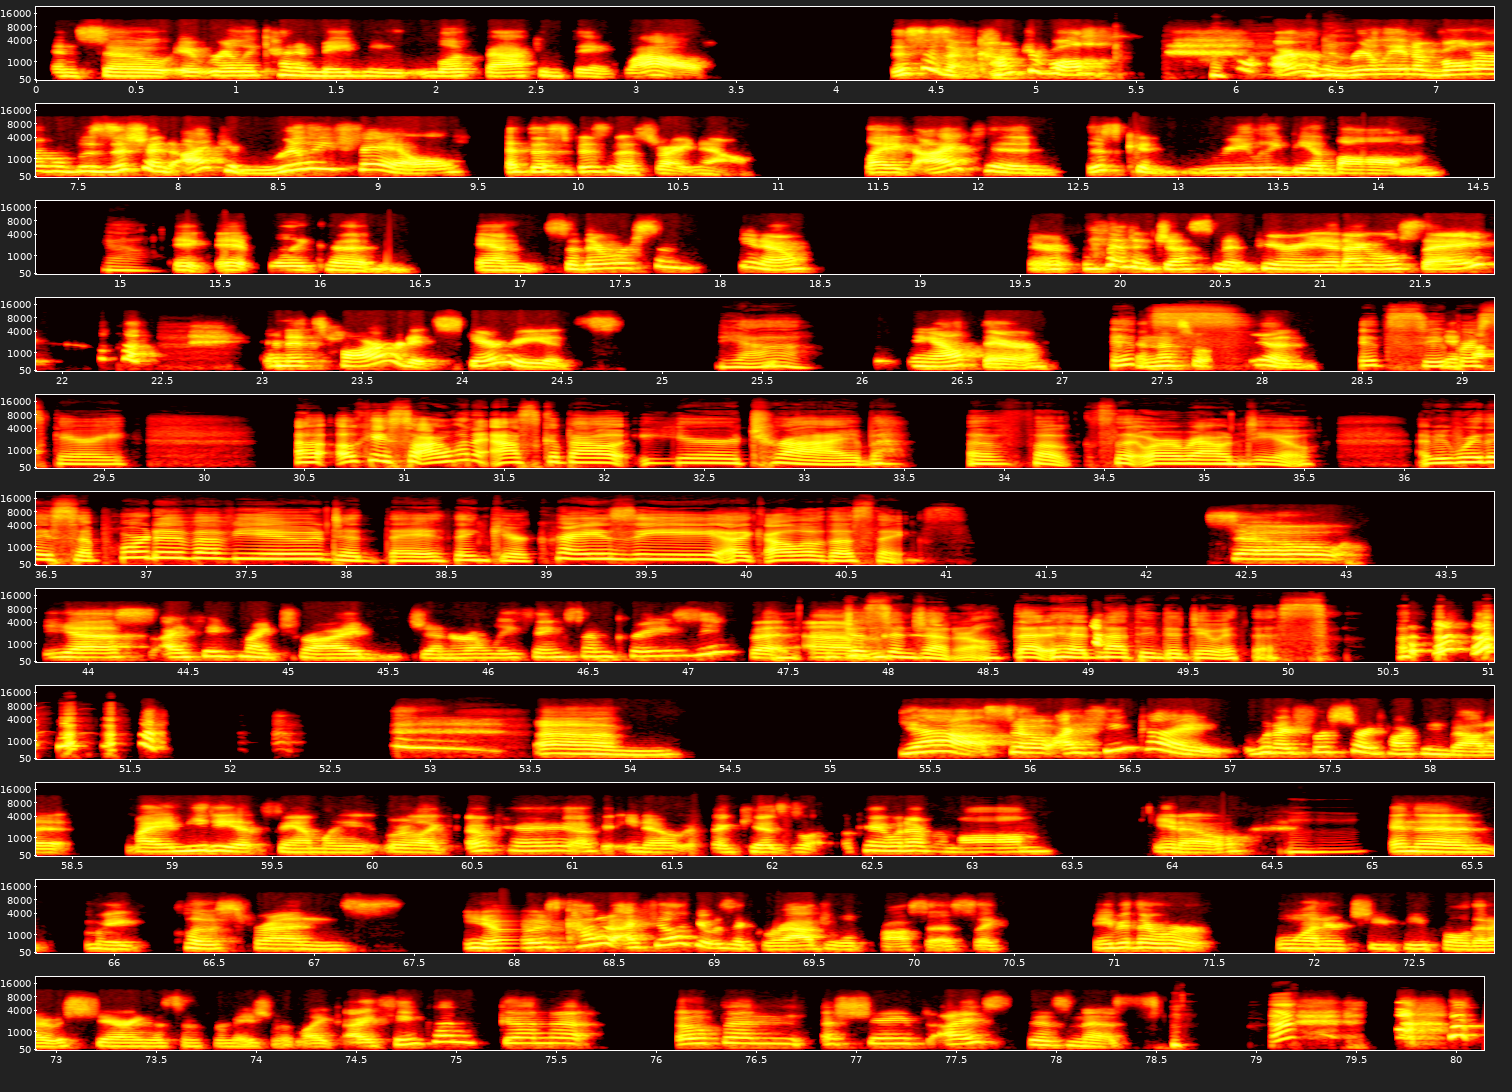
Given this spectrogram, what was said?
And so it really kind of made me look back and think, wow, this is uncomfortable. I'm really in a vulnerable position. I could really fail at this business right now. Like I could, this could really be a bomb. Yeah. It, it really could. And so there were some, you know, there an adjustment period, I will say. and it's hard. It's scary. It's Yeah. Out there. It's And that's what we did. it's super scary. Uh, okay, so I want to ask about your tribe of folks that were around you. I mean, were they supportive of you? Did they think you're crazy? Like all of those things. So, yes, I think my tribe generally thinks I'm crazy, but um, Just in general, that had nothing to do with this. um, yeah. So I think I, when I first started talking about it, my immediate family were like, okay, okay, you know, and kids, were like, okay, whatever, mom, you know, Mhm. and then my close friends, you know, it was kind of, I feel like it was a gradual process. Like maybe there were one or two people that I was sharing this information with, like, I think I'm gonna open a shaved ice business.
